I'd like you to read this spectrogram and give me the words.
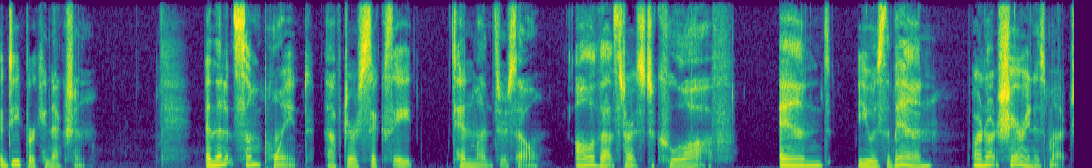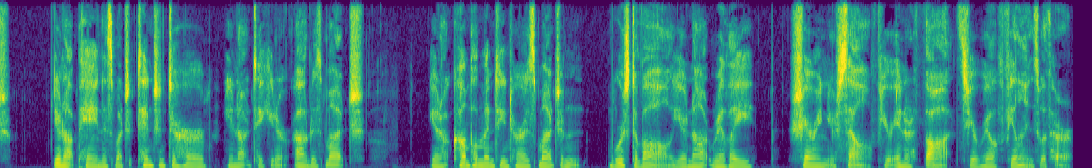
a deeper connection. And then at some point, after six, eight, ten months or so, all of that starts to cool off. And you, as the man, are not sharing as much. You're not paying as much attention to her. You're not taking her out as much. You're not complimenting her as much. And worst of all, you're not really sharing yourself, your inner thoughts, your real feelings with her.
